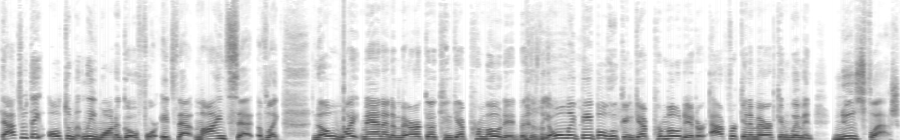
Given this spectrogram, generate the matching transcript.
that's what they ultimately want to go for. It's that mindset of like, no white man in America can get promoted because the only people who can get promoted are African American women. Newsflash.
